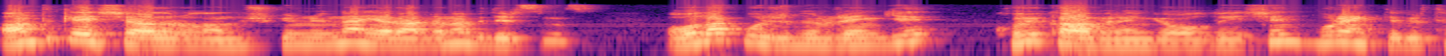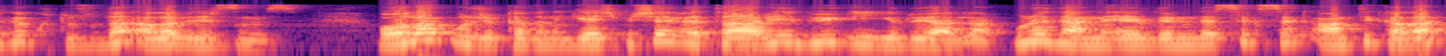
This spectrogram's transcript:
Antik eşyalar olan düşkünlüğünden yararlanabilirsiniz. Oğlak Burcu'nun rengi koyu kahverengi olduğu için bu renkte bir takı kutusu da alabilirsiniz. Oğlak Burcu kadını geçmişe ve tarihe büyük ilgi duyarlar. Bu nedenle evlerinde sık sık antikalar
